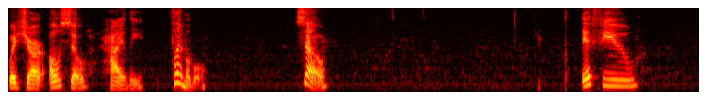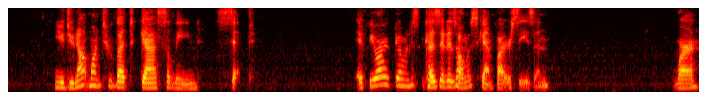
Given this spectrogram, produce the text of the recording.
which are also highly flammable. So, if you you do not want to let gasoline sit. If you are going to because it is almost campfire season, where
